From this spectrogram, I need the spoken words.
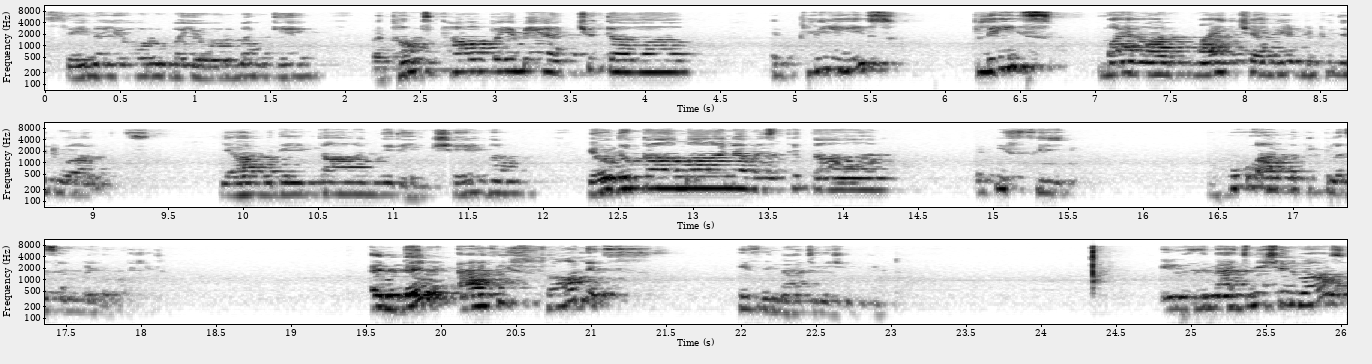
Senayor Mayor Madhye, Ratham Sthapaya Me Achyuta. Please, please my, my chariot between the two armies. Yavadetan Niriksheham Yodukaman Avasthitan. Let me see. Who are the people assembled over here? And then as he saw this, his imagination went. His imagination was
